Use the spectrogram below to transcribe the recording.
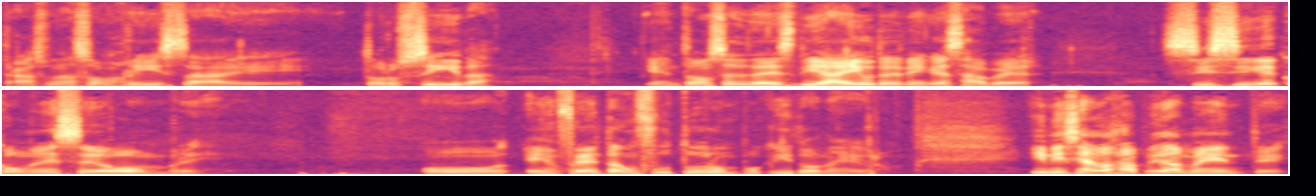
tras una sonrisa eh, torcida. Y entonces desde ahí usted tiene que saber si sigue con ese hombre o enfrenta un futuro un poquito negro. Iniciando rápidamente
